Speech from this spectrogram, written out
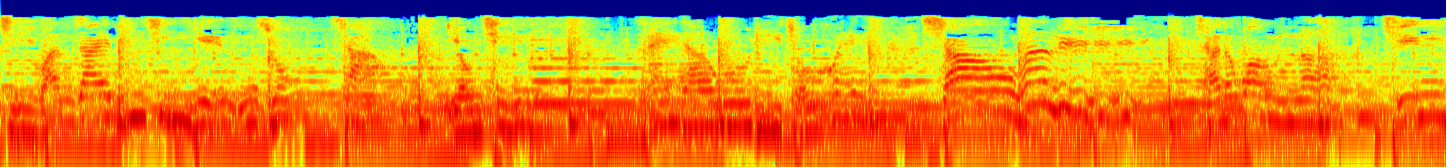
希望在闭起眼中找勇气，累到无力总会想万里。才能忘了情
